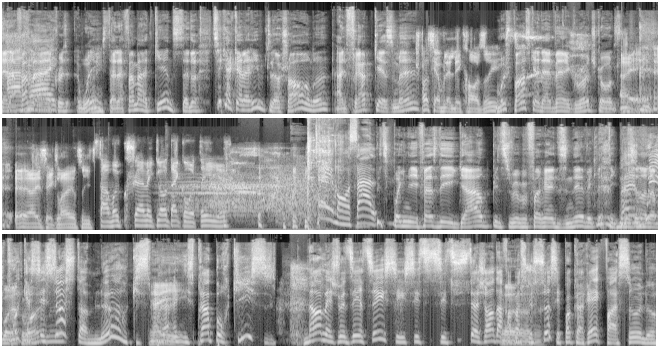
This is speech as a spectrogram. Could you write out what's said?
la femme à. Chris- Oui, c'était la femme à Atkins. Tu sais, quand elle arrive avec le char, là, elle le frappe quasiment. Je pense qu'elle voulait l'écraser. Moi, je pense qu'elle avait un grudge contre lui. Euh, c'est clair, tu sais. Tu t'en vas coucher avec l'autre à côté. hein. Hey, mon sale! Puis tu pognes les fesses des gardes, puis tu veux faire un dîner avec la Ben technicienne en oui, toi, laboratoire. c'est ça, cet homme-là, qui se Hey. prend, il se prend pour qui? Non, mais je veux dire, tu sais, c'est- c'est- c'est-tu ce genre d'affaire? Parce que Euh. ça, c'est pas correct, faire ça, là.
